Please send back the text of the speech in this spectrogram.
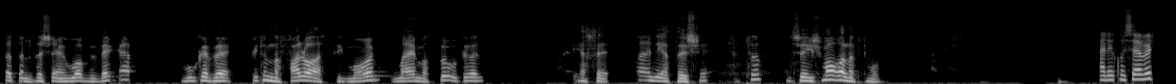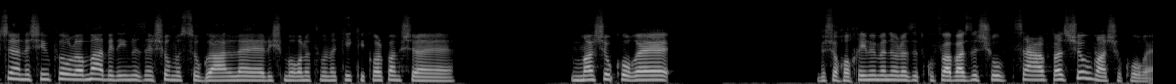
קצת על זה שהאירוע בווגאס, והוא כזה, פתאום נפל לו האסימון, מה הם עשו, הוא כזה, מה אני אעשה? מה אני אעשה? ש... טוב, שישמור על עצמו. אני חושבת שאנשים כבר לא מאמינים לזה שהוא מסוגל uh, לשמור על עצמו נקי, כי כל פעם שמשהו קורה ושוכחים ממנו לאיזה תקופה, ואז זה שוב צף, ואז שוב משהו קורה.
